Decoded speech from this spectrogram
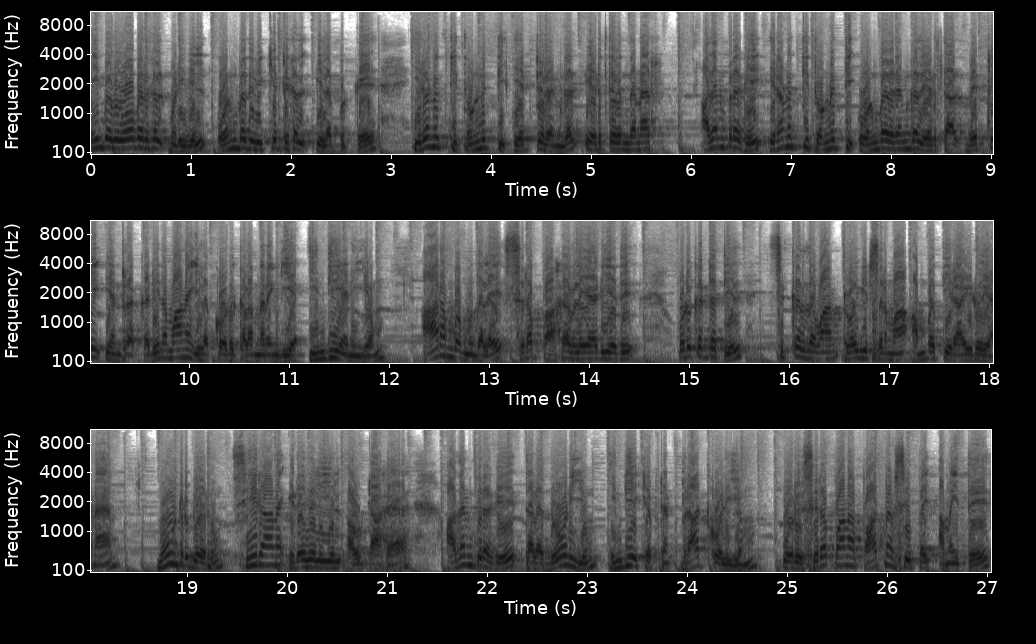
ஐம்பது ஓவர்கள் முடிவில் ஒன்பது விக்கெட்டுகள் இழப்புக்கு இருநூத்தி தொண்ணூத்தி எட்டு ரன்கள் எடுத்திருந்தனர். அதன் பிறகு இருநூத்தி தொண்ணூத்தி ஒன்பது ரன்கள் எடுத்தால் வெற்றி என்ற கடினமான இலக்கோடு களமிறங்கிய இந்திய அணியும் ஆரம்பம் முதலே சிறப்பாக விளையாடியது. ஒரு கட்டத்தில் சிக்கர் தவான் ரோஹித் சர்மா அம்பத்தி ராயுடு என மூன்று பேரும் சீரான இடைவெளியில் அவுட்டாக அதன் பிறகு தல தோனியும் இந்திய கேப்டன் விராட் கோலியும் ஒரு சிறப்பான பார்ட்னர்ஷிப்பை அமைத்து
